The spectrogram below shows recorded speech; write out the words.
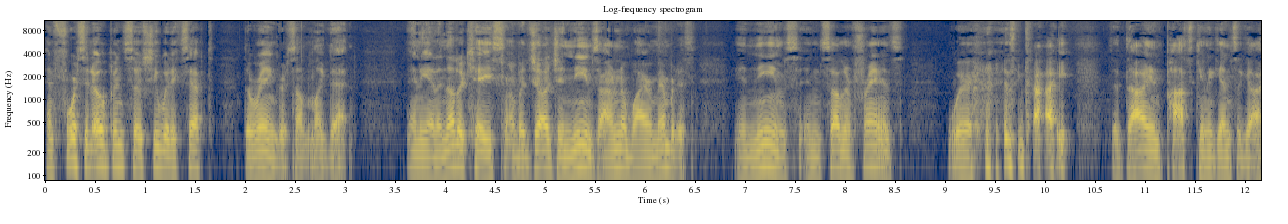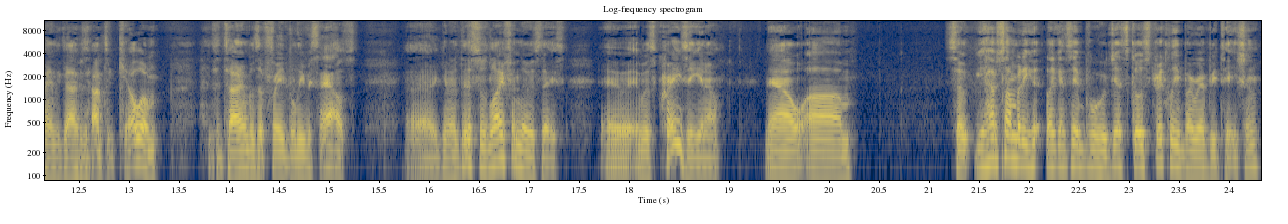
and force it open so she would accept the ring or something like that. And he had another case of a judge in Nimes. I don't know why I remember this. In Nimes, in southern France, where the guy, the guy in Potskin against the guy, and the guy was out to kill him. At the time, was afraid to leave his house. Uh, you know, this was life in those days. It, it was crazy, you know. Now, um, so you have somebody, like I said before, who just goes strictly by reputation.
